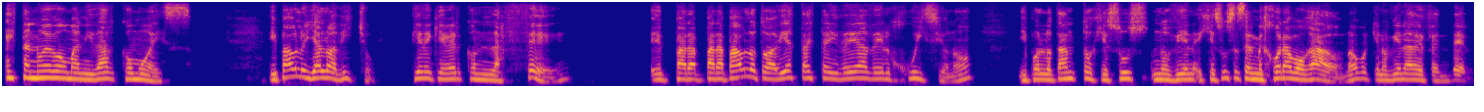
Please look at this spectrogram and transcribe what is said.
Esta nueva humanidad, ¿cómo es? Y Pablo ya lo ha dicho, tiene que ver con la fe. Eh, para, para Pablo todavía está esta idea del juicio, ¿no? y por lo tanto Jesús nos viene, Jesús es el mejor abogado, ¿no? Porque nos viene a defender.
